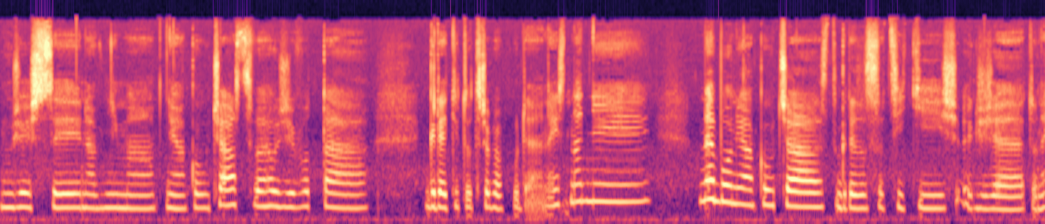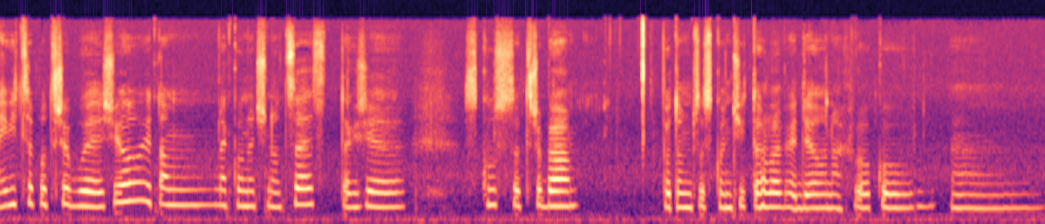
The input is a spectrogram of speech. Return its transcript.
Můžeš si navnímat nějakou část svého života, kde ti to třeba půjde nejsnadněji, nebo nějakou část, kde zase cítíš, že to nejvíce potřebuješ. Jo, je tam nekonečno cest, takže zkus se třeba potom, co skončí tohle video, na chvilku um,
